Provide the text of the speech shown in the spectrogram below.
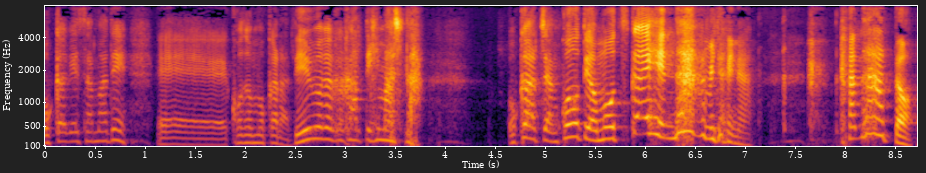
おかげさまで、えー子供から電話がかかってきました。お母ちゃんこの手はもう使えへんなみたいな。かなと。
